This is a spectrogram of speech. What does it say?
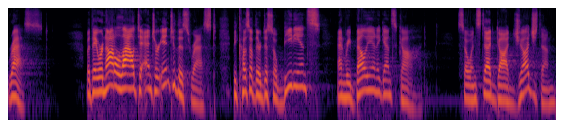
rest. But they were not allowed to enter into this rest because of their disobedience and rebellion against God. So instead, God judged them,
